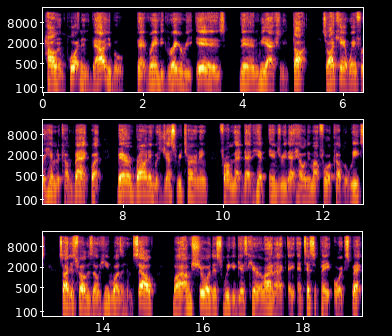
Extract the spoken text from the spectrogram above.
how important and valuable that Randy Gregory is than we actually thought. So I can't wait for him to come back. But Baron Browning was just returning from that, that hip injury that held him out for a couple of weeks. So I just felt as though he wasn't himself. But I'm sure this week against Carolina, I anticipate or expect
